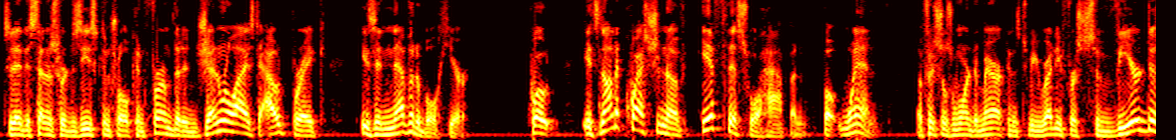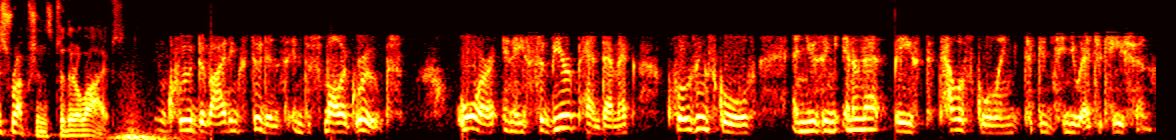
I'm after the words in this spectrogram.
Today, the Centers for Disease Control confirmed that a generalized outbreak is inevitable here. Quote, it's not a question of if this will happen, but when. Officials warned Americans to be ready for severe disruptions to their lives. Include dividing students into smaller groups, or in a severe pandemic, closing schools and using internet based teleschooling to continue education.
